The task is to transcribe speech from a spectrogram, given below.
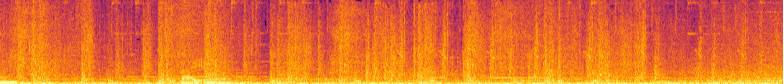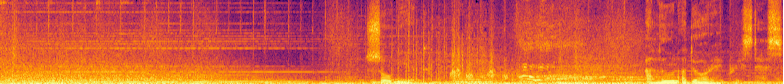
Immediately. By Elune. So be it. Alun Adore, priestess.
